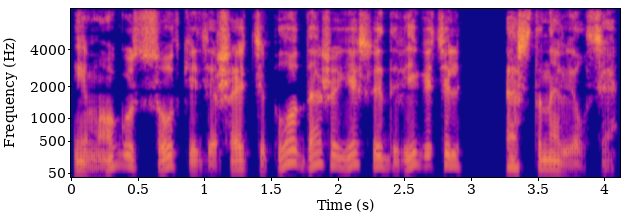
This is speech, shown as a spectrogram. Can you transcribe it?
и могут сутки держать тепло, даже если двигатель остановился.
